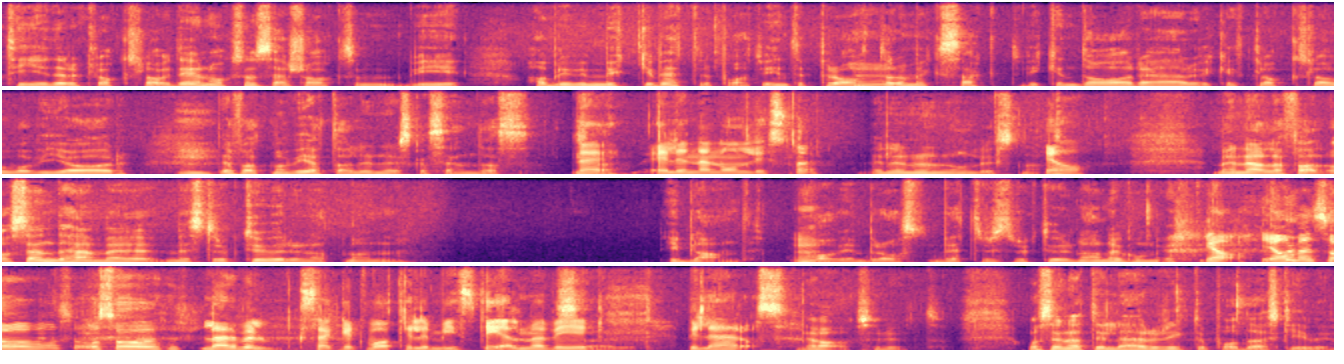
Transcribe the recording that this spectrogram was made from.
tider och klockslag. Det är också en sån sak som vi har blivit mycket bättre på. Att vi inte pratar Mm. om exakt vilken dag det är vilket klockslag, vad vi gör. Därför att man vet aldrig när det ska sändas. Nej, eller när någon lyssnar. Eller när någon lyssnar. Ja, Men i alla fall, och sen det här med, med strukturen att man ibland Mm. har vi en bra, bättre struktur än andra gånger. ja, ja men så, och så lär det väl säkert vara till en viss del, men vi, vi lär oss. Ja, absolut. Och sen att det är lärorikt att podda, har jag skrivit.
